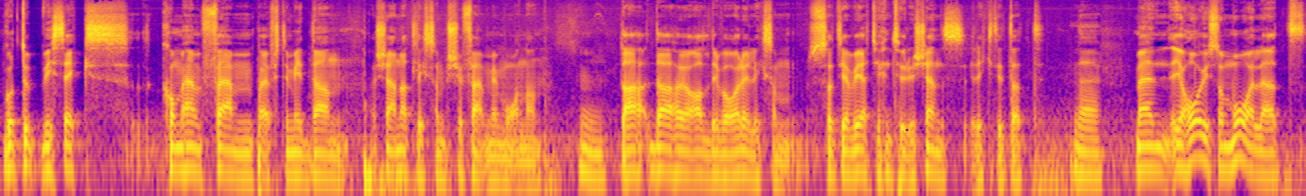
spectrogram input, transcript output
gått upp vid sex, kommit hem fem på eftermiddagen och tjänat liksom 25 i månaden. Mm. Där, där har jag aldrig varit liksom. Så att jag vet ju inte hur det känns riktigt att Nej. men jag har ju som mål att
